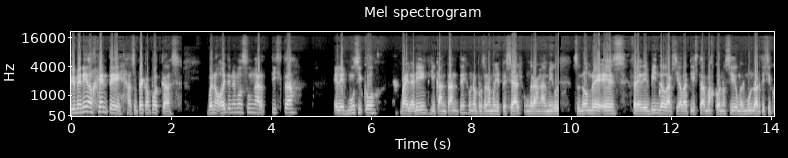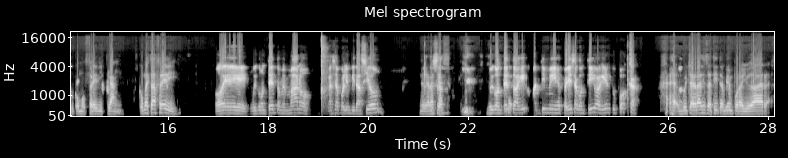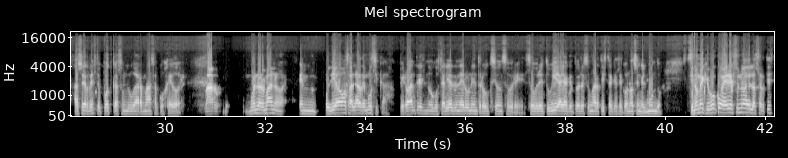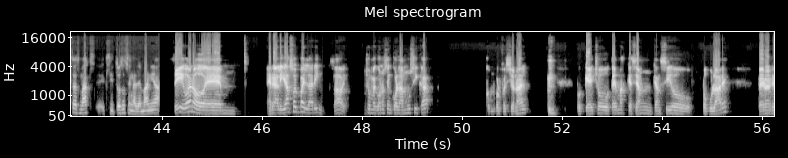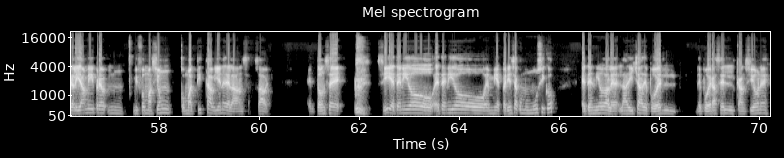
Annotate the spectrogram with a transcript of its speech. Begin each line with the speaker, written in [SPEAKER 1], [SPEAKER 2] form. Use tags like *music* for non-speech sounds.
[SPEAKER 1] Bienvenidos, gente, a su Peca Podcast. Bueno, hoy tenemos un artista, él es músico, bailarín y cantante, una persona muy especial, un gran amigo. Su nombre es Freddy Bindo García Batista, más conocido en el mundo artístico como Freddy Clan. ¿Cómo estás, Freddy?
[SPEAKER 2] Oye, muy contento, mi hermano. Gracias por la invitación.
[SPEAKER 1] Gracias.
[SPEAKER 2] Muy contento aquí compartir mi experiencia contigo aquí en tu podcast. *laughs*
[SPEAKER 1] Muchas gracias a ti también por ayudar a hacer de este podcast un lugar más acogedor.
[SPEAKER 2] Claro.
[SPEAKER 1] Bueno, hermano, hoy día vamos a hablar de música, pero antes nos gustaría tener una introducción sobre, sobre tu vida, ya que tú eres un artista que se conoce en el mundo. Si no me equivoco, eres uno de los artistas más exitosos en Alemania.
[SPEAKER 2] Sí, bueno, em, en realidad soy bailarín, ¿sabes? Muchos me conocen con la música como profesional, *clears throat* porque he hecho temas que, se han, que han sido populares pero en realidad mi, mm, mi formación como artista viene de la danza, ¿sabes? Entonces, *clears throat* sí, he tenido, he tenido en mi experiencia como músico, he tenido la, dicha de poder, de poder hacer canciones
